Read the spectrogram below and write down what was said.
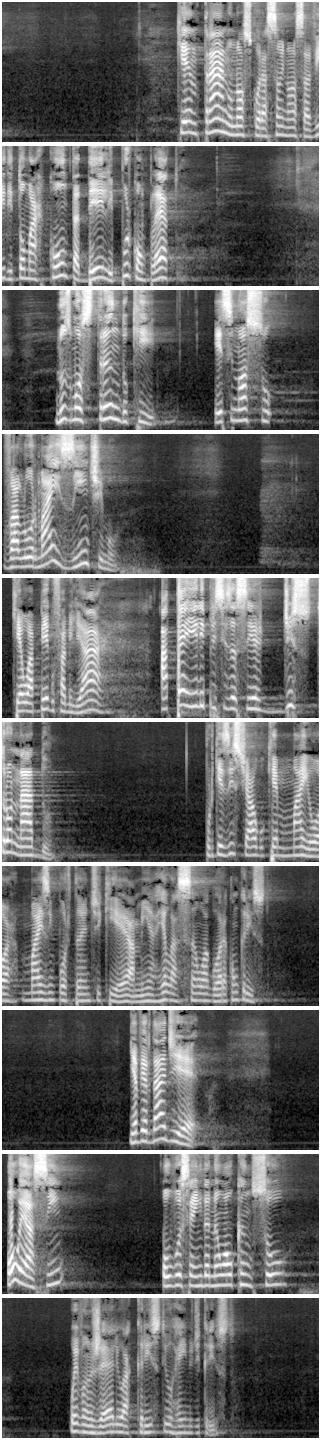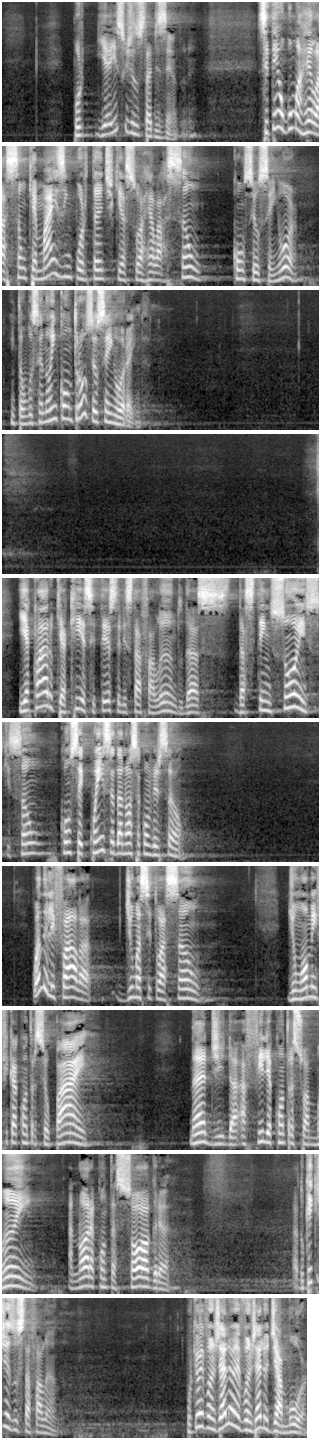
que é entrar no nosso coração e na nossa vida e tomar conta dele por completo, nos mostrando que esse nosso valor mais íntimo, que é o apego familiar, até ele precisa ser destronado. Porque existe algo que é maior, mais importante, que é a minha relação agora com Cristo. E a verdade é: ou é assim, ou você ainda não alcançou o Evangelho, a Cristo e o reino de Cristo. Por, e é isso que Jesus está dizendo. Né? Se tem alguma relação que é mais importante que a sua relação com o seu Senhor, então você não encontrou o seu Senhor ainda. E é claro que aqui esse texto ele está falando das, das tensões que são consequência da nossa conversão. Quando ele fala de uma situação de um homem ficar contra seu pai, né, de da, a filha contra sua mãe, a nora contra a sogra. Do que, que Jesus está falando? Porque o Evangelho é um Evangelho de amor,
